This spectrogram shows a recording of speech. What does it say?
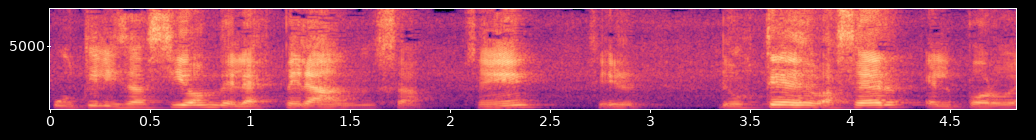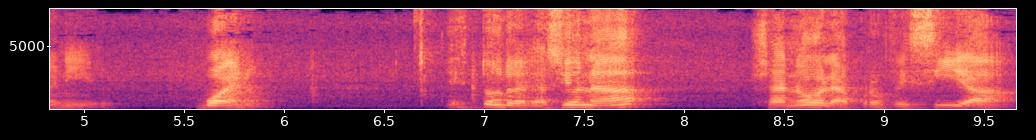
utilización de la esperanza. ¿sí? de ustedes va a ser el porvenir. Bueno, esto en relación a ya no la profecía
